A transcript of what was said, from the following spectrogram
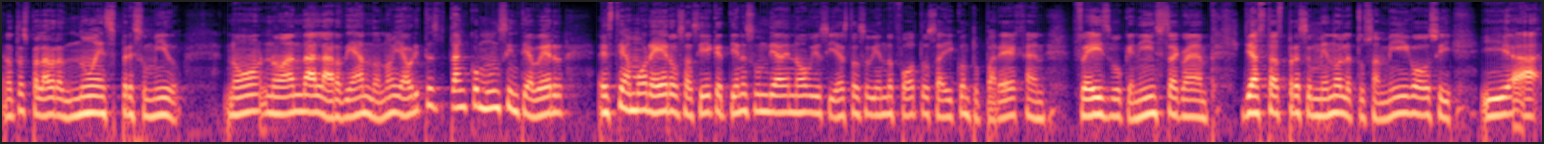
En otras palabras, no es presumido no, no anda alardeando, ¿no? Y ahorita es tan común, sin te ver este amor eros, así que tienes un día de novios y ya estás subiendo fotos ahí con tu pareja en Facebook, en Instagram, ya estás presumiéndole a tus amigos y, y ya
